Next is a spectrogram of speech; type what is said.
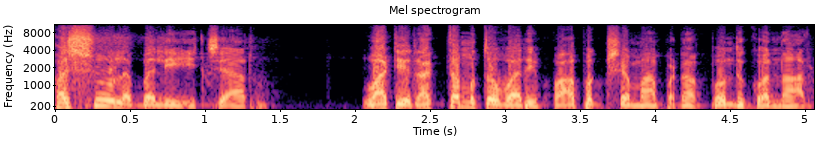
పశువుల బలి ఇచ్చారు. వాటి రక్తముతో వారి పాపక్షమాపణ పొందుకున్నారు.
